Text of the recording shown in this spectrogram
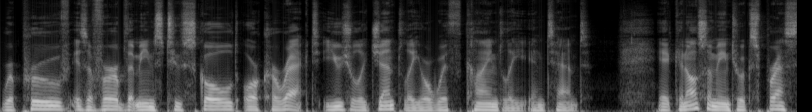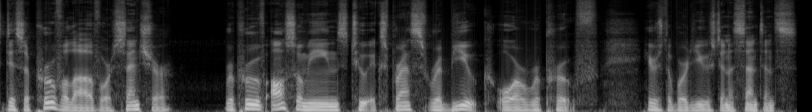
Reprove is a verb that means to scold or correct, usually gently or with kindly intent. It can also mean to express disapproval of or censure. Reprove also means to express rebuke or reproof. Here's the word used in a sentence.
